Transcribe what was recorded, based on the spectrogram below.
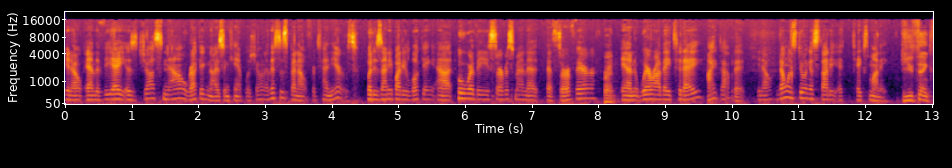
You know, and the VA is just now recognizing Camp Lejeune, and this has been out for ten years. But is anybody looking at who were the servicemen that, that served there, Right. and where are they today? I doubt it. You know, no one's doing a study. It takes money. Do you think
